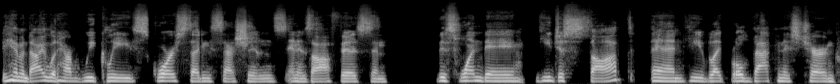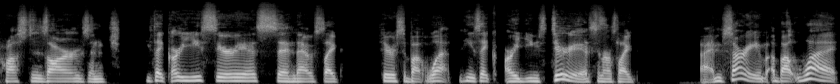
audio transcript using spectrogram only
him and I would have weekly score study sessions in his office. And this one day he just stopped and he like rolled back in his chair and crossed his arms and he's like, are you serious? And I was like, serious about what? He's like, are you serious? And I was like, I'm sorry about what?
